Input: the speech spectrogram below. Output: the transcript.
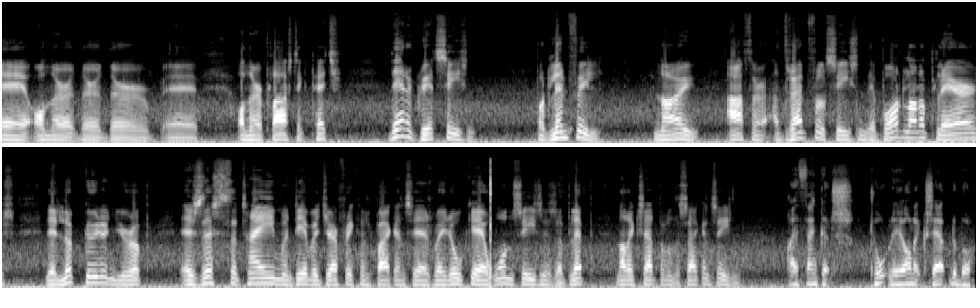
uh, on their their their uh, on their plastic pitch. They had a great season, but Linfield now, after a dreadful season, they bought a lot of players. They look good in Europe. Is this the time when David Jeffrey comes back and says, right, okay, one season is a blip, not acceptable the second season? I think it's totally unacceptable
